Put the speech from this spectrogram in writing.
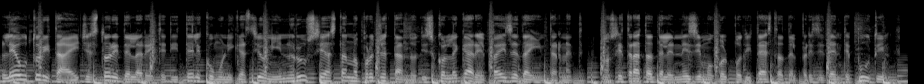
Le autorità e i gestori della rete di telecomunicazioni in Russia stanno progettando di scollegare il paese da internet. Non si tratta dell'ennesimo colpo di testa del presidente Putin,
